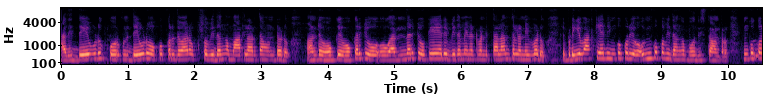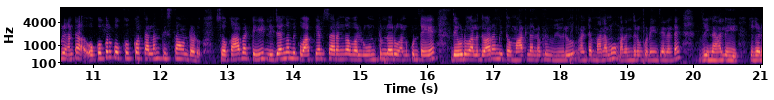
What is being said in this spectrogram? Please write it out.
అది దేవుడు కోరుకున్న దేవుడు ఒక్కొక్కరి ద్వారా ఒక్కొక్క విధంగా మాట్లాడుతూ ఉంటాడు. అంటే ఒకే ఒకరికి ఓ- అందరికీ ఒకే విధమైనటువంటి తలంతులను ఇవ్వడు ఇప్పుడు ఈ వాక్యాన్ని ఇంకొకరు ఇంకొక విధంగా బోధిస్తూ ఉంటారు. ఇంకొకరు అంటే ఒక్కొక్కరికి ఒక్కొక్క తలంత ఇస్తూ ఉంటాడు. సో కాబట్టి నిజంగా మీకు వాక్యానుసారంగా వాళ్ళు ఉంటున్నారు అనుకుంటే దేవుడు వాళ్ళ ద్వారా మీతో మాట్లాడినప్పుడు మీరు అంటే మనము మనందరం కూడా ఏం చేయాలంటే వినాలి. ఇక్కడ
